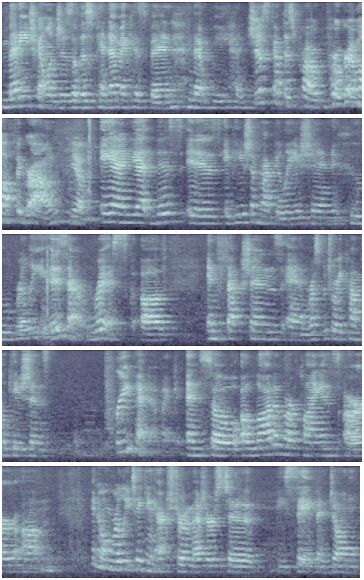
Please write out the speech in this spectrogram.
many challenges of this pandemic has been that we had just got this pro- program off the ground. Yeah. And yet this is a patient population who really is at risk of infections and respiratory complications pre-pandemic. And so a lot of our clients are, um, you know, really taking extra measures to be safe and don't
